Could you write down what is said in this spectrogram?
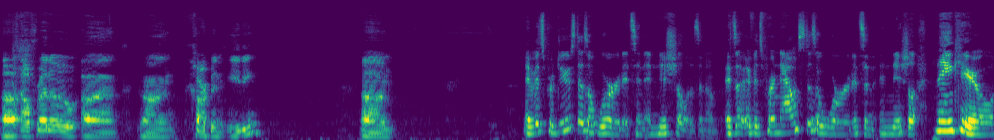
Uh, Alfredo uh, uh, Carpineti. Um, If it's produced as a word, it's an initial, isn't it? It's a, if it's pronounced as a word, it's an initial. Thank you,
